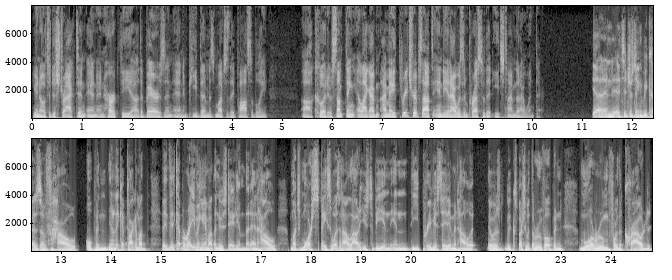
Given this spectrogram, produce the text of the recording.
you know, to distract and, and, and hurt the uh, the Bears and, and impede them as much as they possibly uh, could. It was something like I, I made three trips out to Indy and I was impressed with it each time that I went there. Yeah, and it's interesting because of how open, you know, they kept talking about, they, they kept raving about the new stadium, but, and how much more space it was and how loud it used to be in, in the previous stadium and how it, there was, especially with the roof open, more room for the crowd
